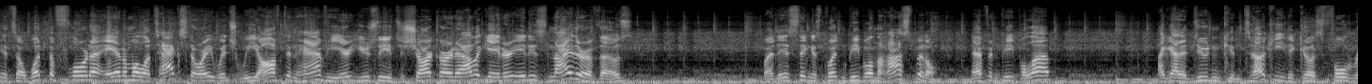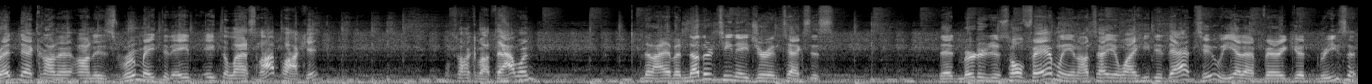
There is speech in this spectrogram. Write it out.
It's a what the Florida animal attack story, which we often have here. Usually it's a shark or an alligator. It is neither of those. But this thing is putting people in the hospital, effing people up. I got a dude in Kentucky that goes full redneck on a, on his roommate that ate, ate the last hot pocket. We'll talk about that one. And then I have another teenager in Texas that murdered his whole family, and I'll tell you why he did that too. He had a very good reason.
